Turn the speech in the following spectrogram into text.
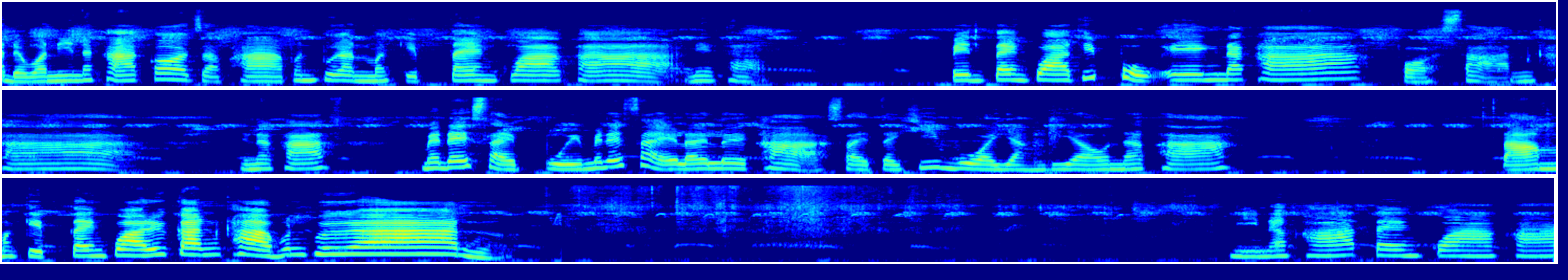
เดี๋ยววันนี้นะคะ ก็จะพาเพื่อนๆมาเก็บแตงกวาค่ะ นี่ค่ะ เป็นแตงกวาที่ปลูกเองนะคะปลอดสารค่ะ นี่นะคะ ไม่ได้ใส่ปุ๋ยไม่ได้ใส่อะไรเลยค่ะ ใส่แต่ขี้วัวอย่างเดียวนะคะ ตามมาเก็บแตงกวาด้วยกันค่ะเพื่อนๆ นี่นะคะแตงกวาค่ะ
